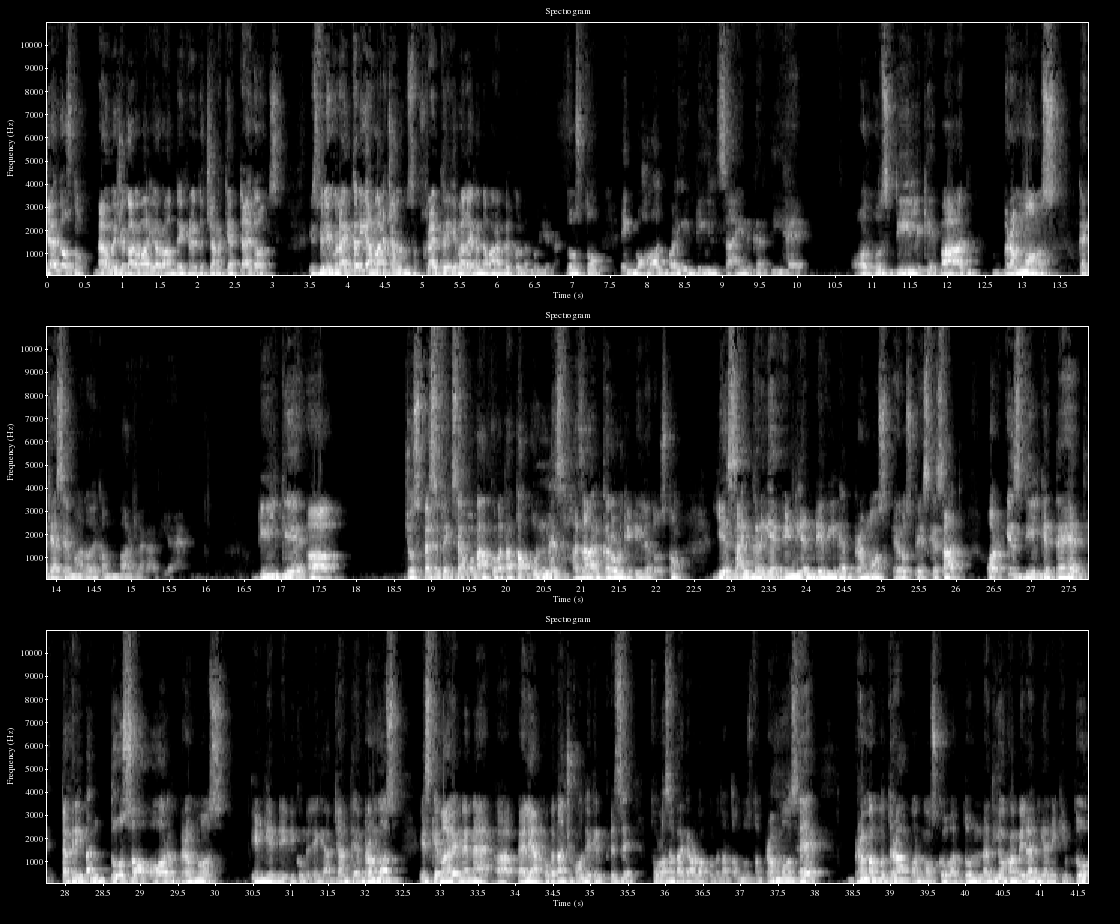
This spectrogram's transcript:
जय दोस्तों, मैं हूँ मेजर गौरवारी और आप देख रहे हैं तो चाणक्य डायलॉग्स इस वीडियो को लाइक करिए, हमारे चैनल को सब्सक्राइब करिए बेल आइकन दबाना बिल्कुल मत भूलिएगा। दोस्तों, एक बहुत बड़ी डील साइन कर दी है। और उस डील के बाद ब्रह्मोस का, जैसे मानो, एक अंबार लगा दिया है। डील के जो स्पेसिफिक्स हैं वो मैं आपको बताता हूँ। उन्नीस करोड़ की डील है दोस्तों। ये साइन करी है इंडियन नेवी ने ब्रह्मोस एरोस्पेस के साथ। और इस डील के तहत तकरीबन 200 और ब्रह्मोस इंडियन नेवी को मिलेंगे, आप जानते हैं। ब्रह्मोस, इसके बारे में मैं पहले आपको बता चुका हूँ, लेकिन फिर से थोड़ा सा बैकग्राउंड आपको बताता हूँ दोस्तों। ब्रह्मोस है ब्रह्मपुत्रा और मोस्कोवा दो नदियों का मिलन, यानी कि दो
